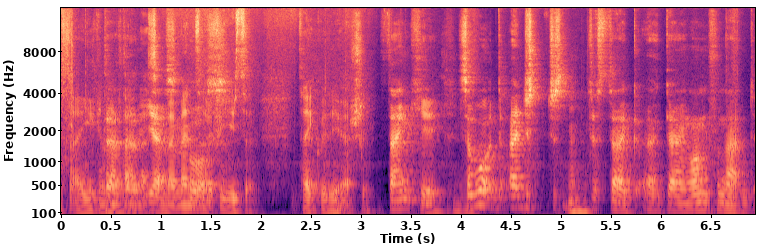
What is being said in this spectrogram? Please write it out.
so you can have that. That's Yes, a memento for you to take with you, actually. Thank you. So what? I just just Mhm. just uh, uh, going on from that.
